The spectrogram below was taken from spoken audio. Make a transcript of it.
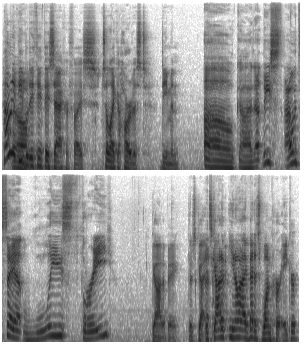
How many people Um, do you think they sacrifice to like a harvest demon? Oh god, at least I would say at least three, Gotta be. There's got. It's uh, gotta. You know what? I bet it's one per acre.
